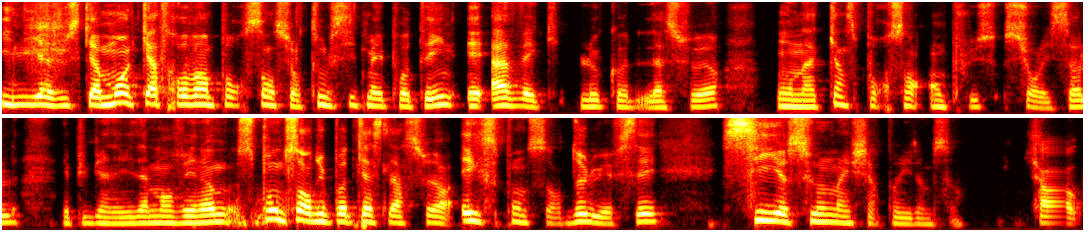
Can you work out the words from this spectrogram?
Il y a jusqu'à moins 80% sur tout le site MyProtein et avec le code La Sueur, on a 15% en plus sur les soldes. Et puis bien évidemment, Venom, sponsor du podcast La Sueur et sponsor de l'UFC. See you soon, my cher Polydomso. Ciao.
